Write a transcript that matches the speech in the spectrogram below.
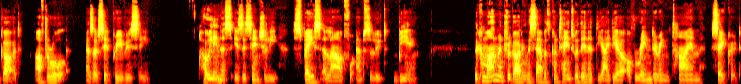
God. After all, as I've said previously, holiness is essentially space allowed for absolute being. The commandment regarding the Sabbath contains within it the idea of rendering time sacred.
